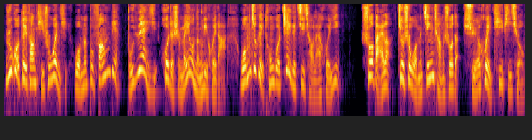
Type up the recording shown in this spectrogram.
如果对方提出问题，我们不方便、不愿意，或者是没有能力回答，我们就可以通过这个技巧来回应。说白了，就是我们经常说的学会踢皮球。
